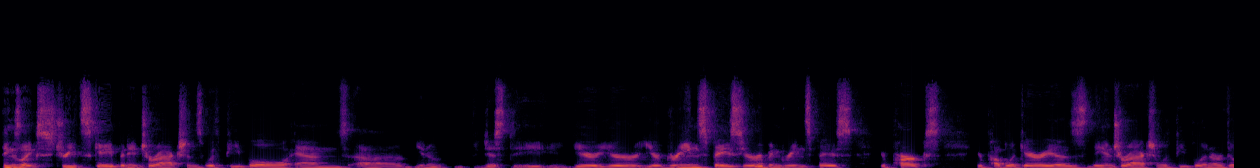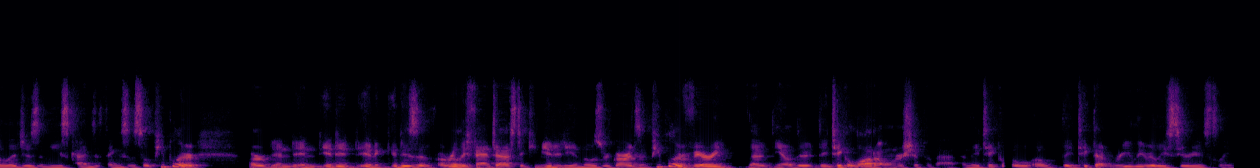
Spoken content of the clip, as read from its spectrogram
things like streetscape and interactions with people and uh, you know just your your your green space your urban green space your parks your public areas, the interaction with people in our villages, and these kinds of things. And so people are are and, and it, it, it is a, a really fantastic community in those regards. And people are very uh, you know they take a lot of ownership of that. And they take a, a, they take that really really seriously.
